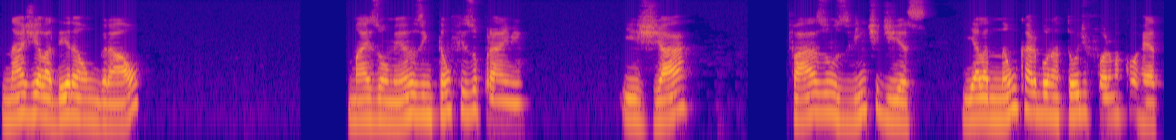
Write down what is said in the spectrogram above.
na geladeira a 1 grau, mais ou menos, então fiz o priming. E já faz uns 20 dias e ela não carbonatou de forma correta.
